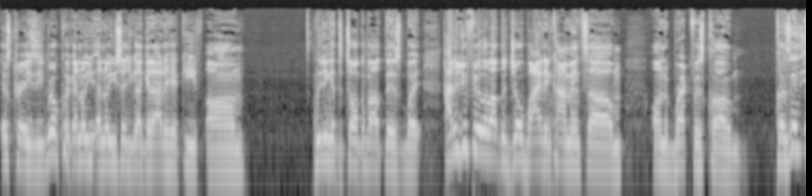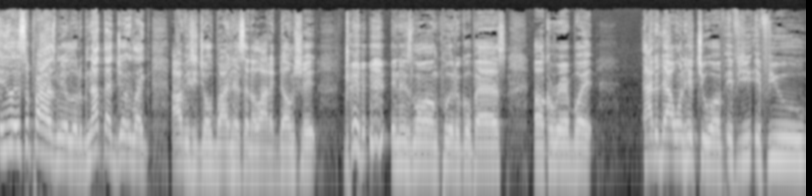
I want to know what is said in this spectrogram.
it's crazy. Real quick, I know you. I know you said you gotta get out of here, Keith. Um, we didn't get to talk about this, but how did you feel about the Joe Biden comments um on the Breakfast Club? Because it, it, it surprised me a little bit. Not that Joe, like obviously Joe Biden has said a lot of dumb shit in his long political past uh, career, but how did that one hit you? Of if you if you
